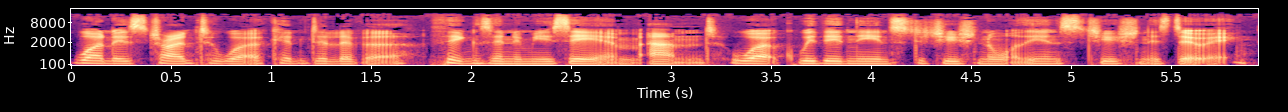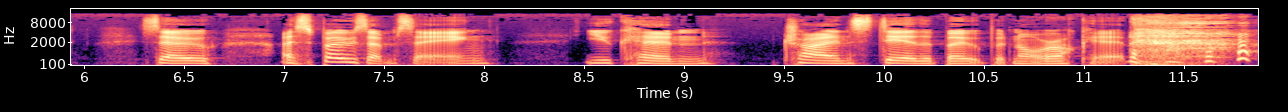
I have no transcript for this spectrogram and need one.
one is trying to work and deliver things in a museum and work within the institution or what the institution is doing. So I suppose I'm saying you can try and steer the boat but not rock it.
